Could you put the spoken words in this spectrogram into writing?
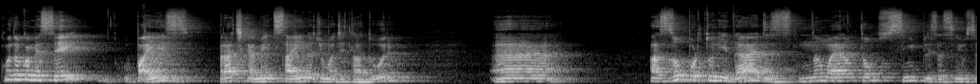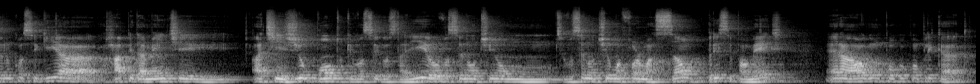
Quando eu comecei, o país praticamente saindo de uma ditadura, ah, as oportunidades não eram tão simples assim, você não conseguia rapidamente atingir o ponto que você gostaria, ou você não tinha um, se você não tinha uma formação, principalmente, era algo um pouco complicado.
